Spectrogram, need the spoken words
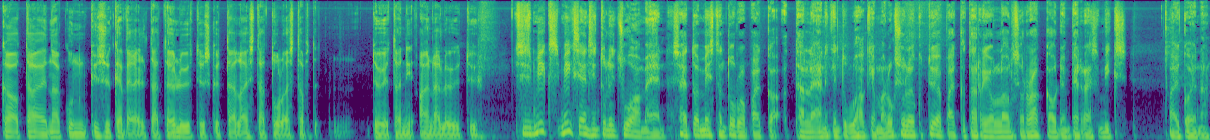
kautta aina kun kysy käveliltä, että löytyisikö tällaista tulosta töitä, niin aina löytyy. Siis miksi, miksi ensin tulit Suomeen? Sä et ole mistään turvapaikka tällä ainakin tullut hakemaan. Onko sulla joku työpaikka tarjolla, onko se rakkauden perässä? Miksi aikoinaan?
